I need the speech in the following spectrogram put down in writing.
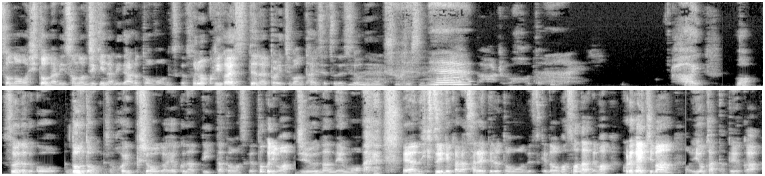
その人なりその時期なりであると思うんですけど、それを繰り返すっていうのはやっぱり一番大切ですよね。うんそうですね。なるほど。はい。まあ、そういうのでこう、どんどん保育所が良くなっていったと思うんですけど、特にまあ、十何年も 引き継いでからされてると思うんですけど、まあ、その中でまあ、これが一番良かったというか、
